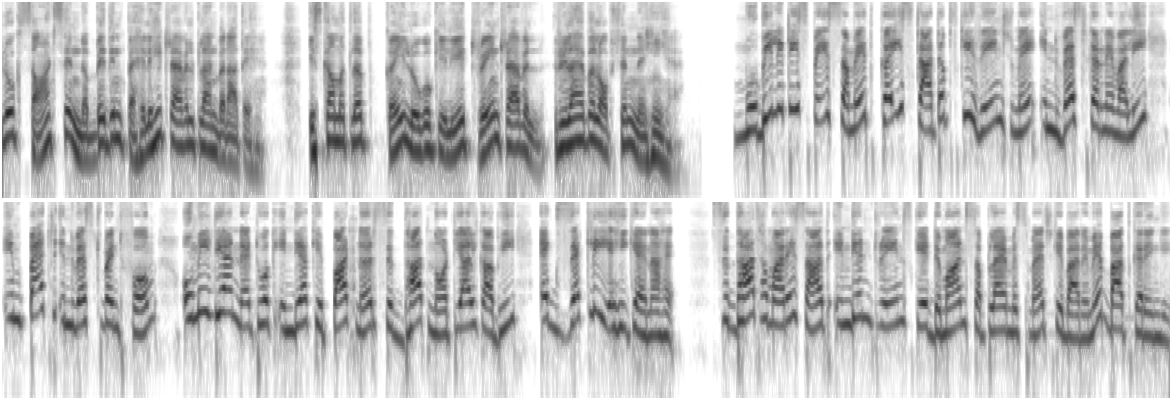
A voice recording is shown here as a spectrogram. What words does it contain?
लोग 60 से 90 दिन पहले ही ट्रैवल प्लान बनाते हैं। इसका मतलब कई लोगों के लिए ट्रेन ट्रैवल रिलायबल ऑप्शन नहीं है। मोबिलिटी स्पेस समेत कई स्टार्टअप्स की रेंज में इन्वेस्ट करने वाली impact investment firm Omidyar network India के पार्टनर सिद्धार्थ नौटियाल का भी एग्जैक्टली exactly यही कहना है। सिद्धार्थ हमारे साथ इंडियन ट्रेन के डिमांड सप्लाई मिसमैच के बारे में बात करेंगे।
